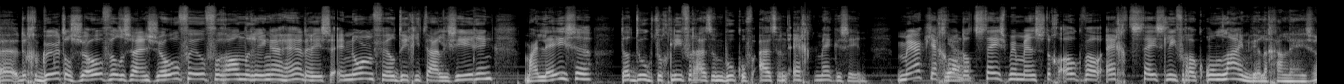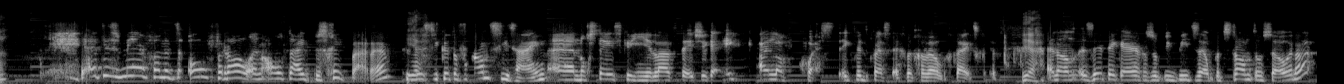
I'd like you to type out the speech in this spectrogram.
uh, er gebeurt al zoveel, er zijn zoveel veranderingen, hè? er is enorm veel digitalisering. Maar lezen, dat doe ik toch liever uit een boek of uit een echt magazine. Merk je gewoon dat steeds meer mensen toch ook wel echt steeds liever ook online willen gaan lezen? Ja, het is meer van het overal en altijd beschikbaar. Hè? Dus je kunt op vakantie zijn en nog steeds kun je je laatste eens. Ik, I love Quest. Ik vind Quest echt een geweldig tijdschrift. Ja. En dan zit ik ergens op Ibiza op het strand of zo. En dan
